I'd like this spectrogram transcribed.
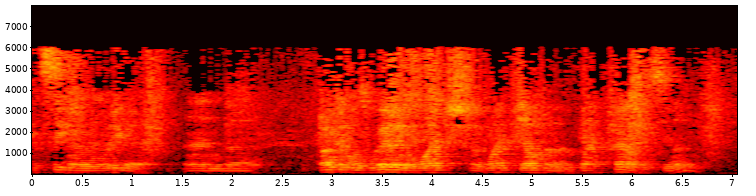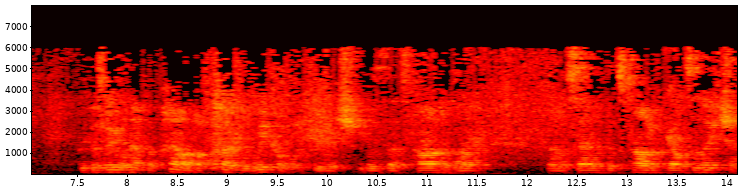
casino in Riga. Duncan was wearing a white, a white jumper and black trousers, you know? Because we will have the power of total recall, if you wish, because that's part of our, I understand, that's part of God's nature.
